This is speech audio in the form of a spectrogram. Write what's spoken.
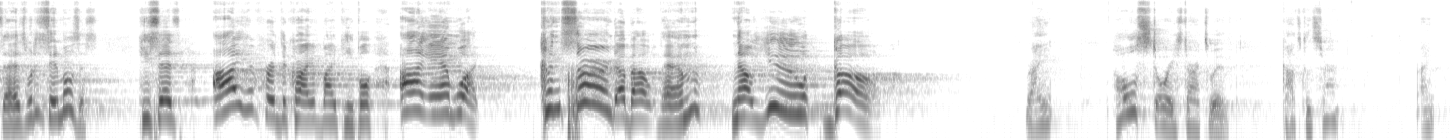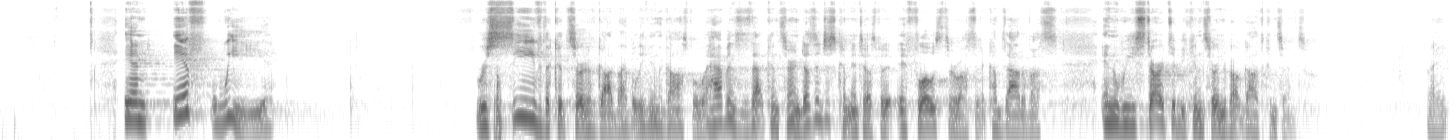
says, what does he say to Moses? He says, I have heard the cry of my people. I am what? Concerned about them. Now you go. Right? The whole story starts with God's concern. Right? And if we receive the concern of God by believing the gospel, what happens is that concern doesn't just come into us, but it, flows through us and it comes out of us. And we start to be concerned about God's concerns right?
